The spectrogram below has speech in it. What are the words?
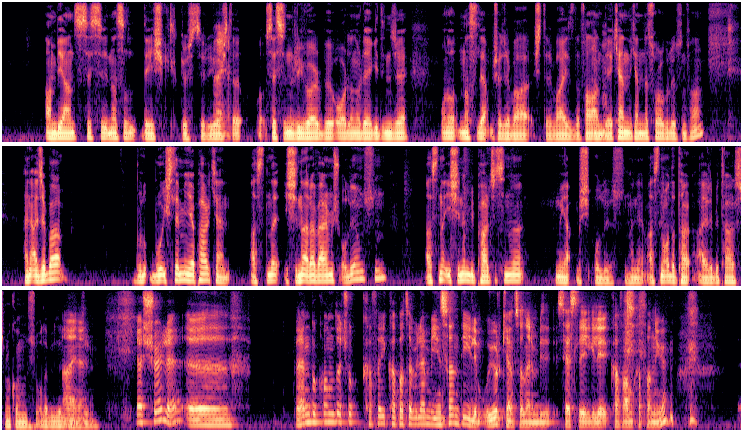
ambiyans sesi nasıl değişiklik gösteriyor? Aynen. İşte o sesin reverb'ü oradan oraya gidince onu nasıl yapmış acaba işte Wise'da falan Hı hı. diye kendi kendine sorguluyorsun falan. Hani acaba bu, bu işlemi yaparken aslında işine ara vermiş oluyor musun? Aslında işinin bir parçasını mı yapmış oluyorsun? Hani aslında o da tar- ayrı bir tartışma konusu olabilir Aynen. bence. Ya şöyle, e, ben bu konuda çok kafayı kapatabilen bir insan değilim. Uyurken sanırım bir sesle ilgili kafam kapanıyor.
